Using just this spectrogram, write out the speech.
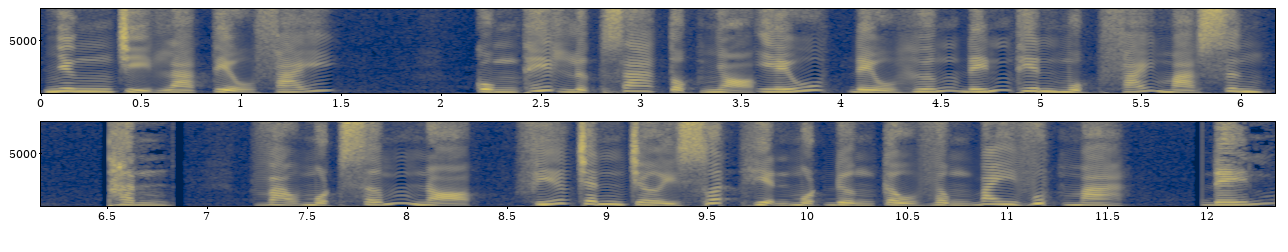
nhưng chỉ là tiểu phái. Cùng thế lực gia tộc nhỏ yếu đều hướng đến thiên mục phái mà xưng. Thần, vào một sớm nọ, phía chân trời xuất hiện một đường cầu vòng bay vút mà. Đến,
